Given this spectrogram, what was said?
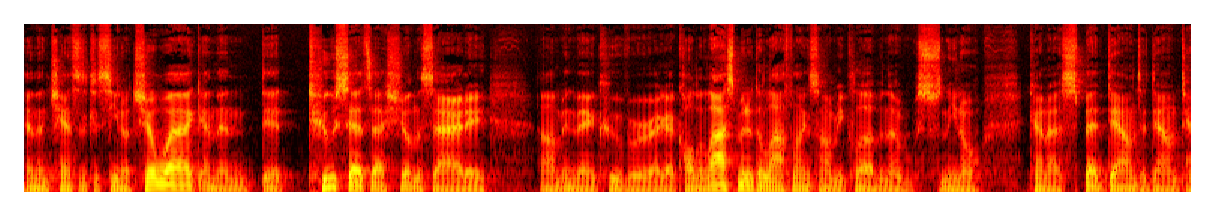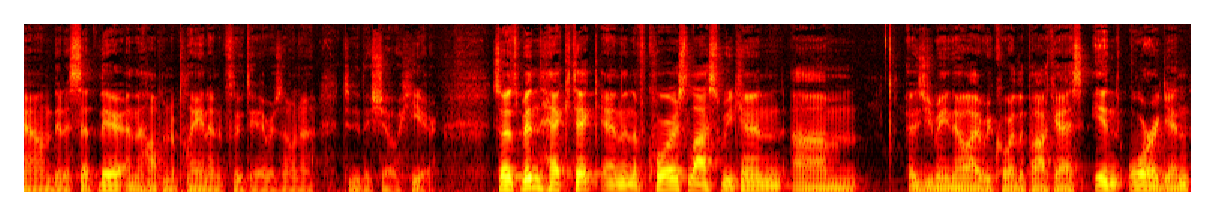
And then Chances Casino Chilliwack. And then did two sets actually on the Saturday um, in Vancouver. I got called the last minute to Laugh Line Club. And then, you know, kind of sped down to downtown, did a set there, and then hopped on a plane and flew to Arizona to do the show here. So it's been hectic. And then, of course, last weekend, um, as you may know, I record the podcast in Oregon,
